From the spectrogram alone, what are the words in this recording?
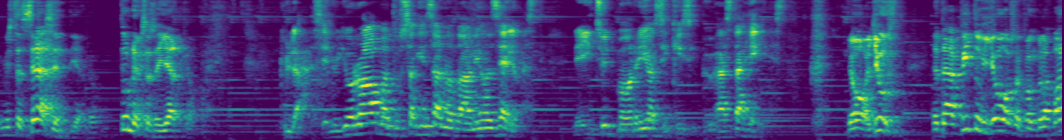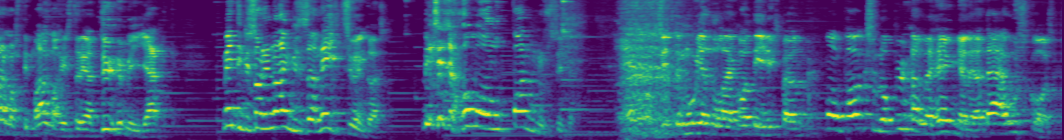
Ja mistä sä sen tiedät? Tunneeko sen jätkän vai? Kyllähän se nyt jo raamatussakin sanotaan ihan selvästi. Neitsyt Maria sikisi pyhästä hengestä. Joo, just! Ja tää vittu Joosef on kyllä varmasti maailmanhistorian tyhmin jätkä. Mietin, se oli naimisissa neitsyjen kanssa. Miksei se homo ollut pannut sitä? Sitten muija tulee kotiin yksi päivä, mä oon paksuna pyhälle hengelle ja tää uskoo sen.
